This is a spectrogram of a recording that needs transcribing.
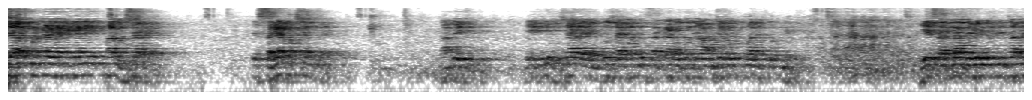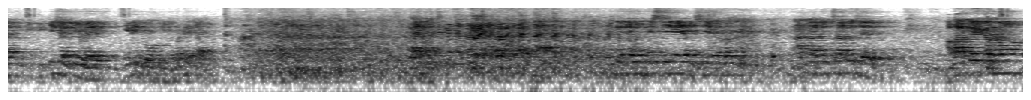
संचालक मंडळ या ठिकाणी फार हुशार आहे. ते सगळ्या पक्षांचं आहे. तांबे हे इतके हुशार आहे. उद्धव साहेबांचं सरकार होतं तेव्हा आमच्या लोक कॉलेज करून घेतले हे सरकार देवेंद्रजींचा किती चलती आहे किती गोखी आहे? बटे आता जो चालूच आहे. अबाकडे करणं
